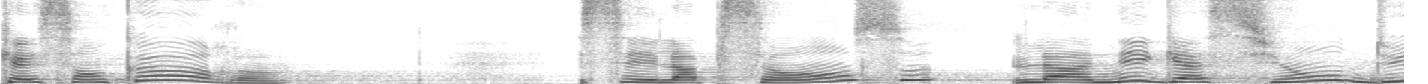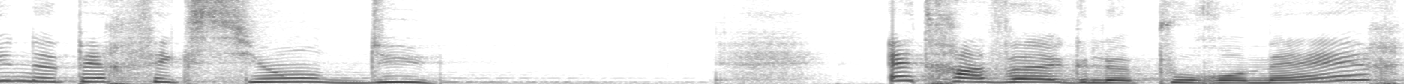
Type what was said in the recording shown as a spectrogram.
Qu'est-ce encore? C'est l'absence, la négation d'une perfection due. Être aveugle pour Homère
